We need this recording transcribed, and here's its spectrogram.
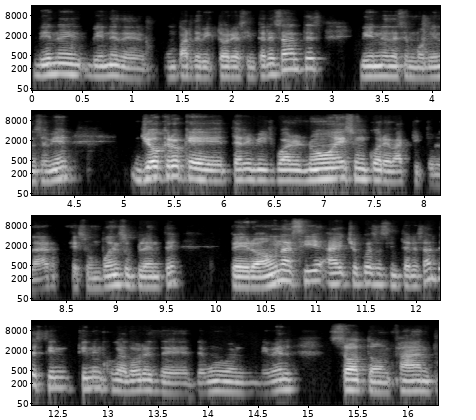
viene, viene de un par de victorias interesantes, viene desenvolviéndose bien. Yo creo que Terry Bridgewater no es un coreback titular, es un buen suplente, pero aún así ha hecho cosas interesantes. Tien- tienen jugadores de, de muy buen nivel, Sutton, Fant,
